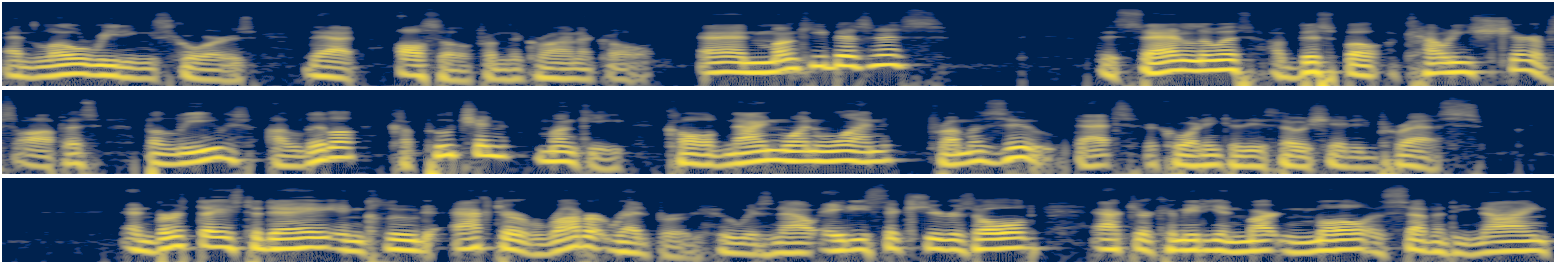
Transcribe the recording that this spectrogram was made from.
and low reading scores. That also from the Chronicle. And monkey business? The San Luis Obispo County Sheriff's Office believes a little capuchin monkey called 911 from a zoo. That's according to the Associated Press. And birthdays today include actor Robert Redford, who is now 86 years old, actor comedian Martin Mull is 79,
